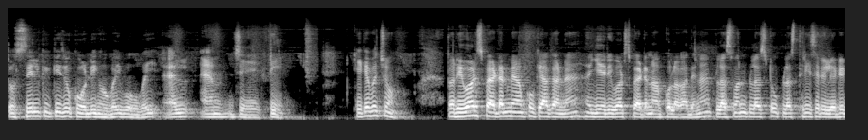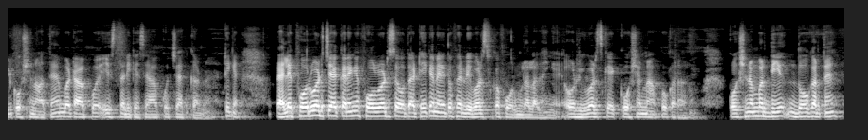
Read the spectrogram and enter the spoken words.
तो सिल्क की जो कोडिंग हो गई, वो हो गई एल एम जे टी ठीक है बच्चों? तो रिवर्स पैटर्न में आपको क्या करना है? ये रिवर्स पैटर्न आपको लगा देना है। Plus one plus two plus three से रिलेटेड क्वेश्चन आते हैं बट आपको इस तरीके से आपको चेक करना है। ठीक है? पहले फॉरवर्ड चेक करेंगे फॉरवर्ड से होता है, ठीक है? नहीं तो फिर रिवर्स का फॉर्मूला लगाएँगे। और रिवर्स के क्वेश्चन मैं आपको करा रहा हूँ। क्वेश्चन नंबर दो करते हैं।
